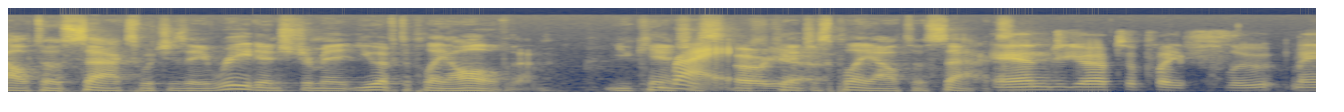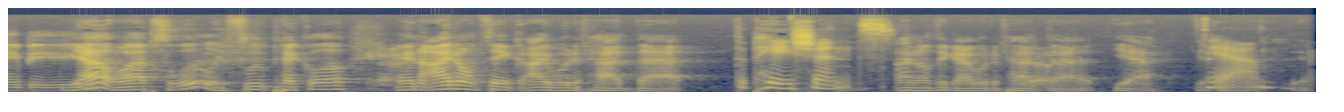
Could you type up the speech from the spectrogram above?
alto sax, which is a reed instrument, you have to play all of them. You can't right. just you oh, can't yeah. just play alto sax. And you have to play flute, maybe. Yeah, well, absolutely, flute piccolo. Yeah. And I don't think I would have had that. The patience. I don't think I would have had yeah. that. Yeah. Yeah. Yeah.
